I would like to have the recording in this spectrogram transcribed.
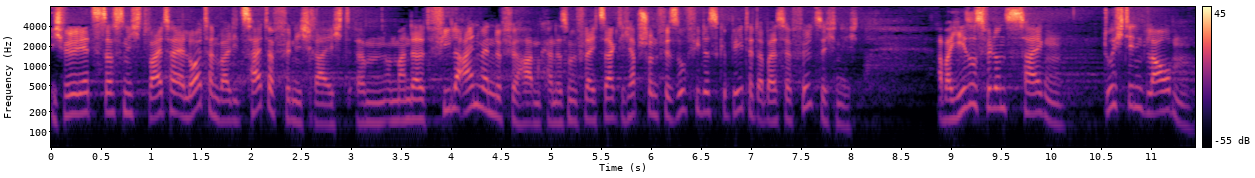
Ich will jetzt das nicht weiter erläutern, weil die Zeit dafür nicht reicht ähm, und man da viele Einwände für haben kann, dass man vielleicht sagt, ich habe schon für so vieles gebetet, aber es erfüllt sich nicht. Aber Jesus will uns zeigen, durch den Glauben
